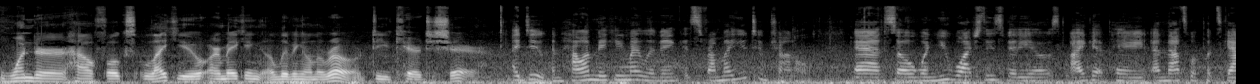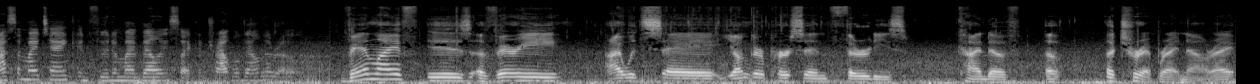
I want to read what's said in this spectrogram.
wonder how folks like you are making a living on the road. Do you care to share? I do. And how I'm making my living is from my YouTube channel. And so when you watch these videos, I get paid, and that's what puts gas in my tank and food in my belly so I can travel down the road. Van life is a very, I would say, younger person 30s kind of a, a trip right now, right?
